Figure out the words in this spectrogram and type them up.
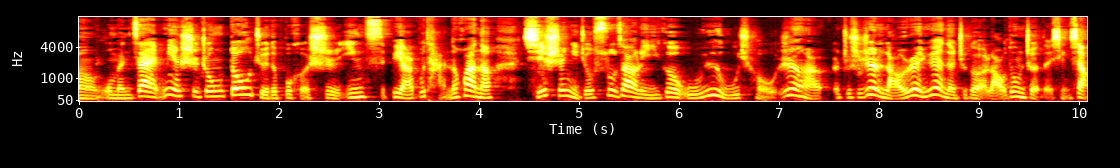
嗯，我们在面试中都觉得不合适，因此避而不谈的话呢，其实你就塑造了一个无欲无求、任而就是任劳任怨的这个劳动者的形象。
